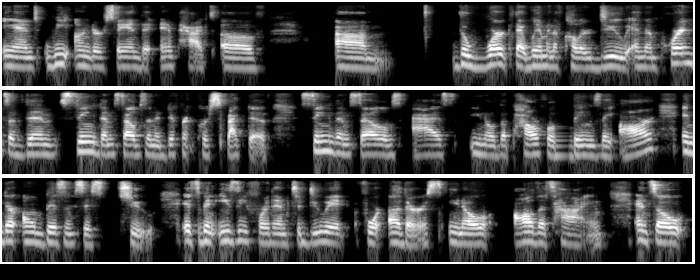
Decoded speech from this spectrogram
and we understand the impact of um, the work that women of color do and the importance of them seeing themselves in a different perspective seeing themselves as you know the powerful beings they are in their own businesses too. It's been easy for them to do it for others you know all the time. And so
